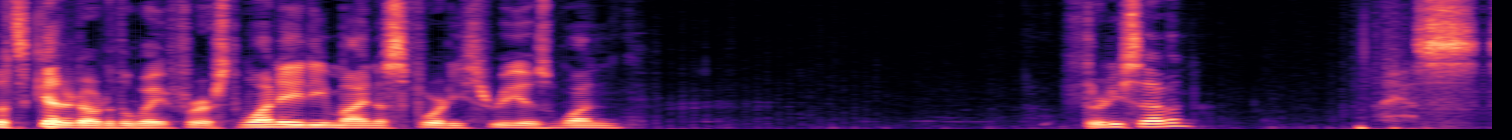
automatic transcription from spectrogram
let's get it out of the way first. 180 minus 43 is 137? Yes.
